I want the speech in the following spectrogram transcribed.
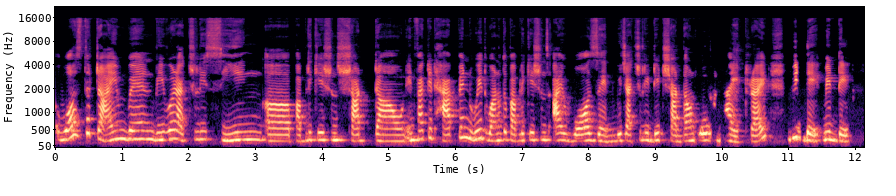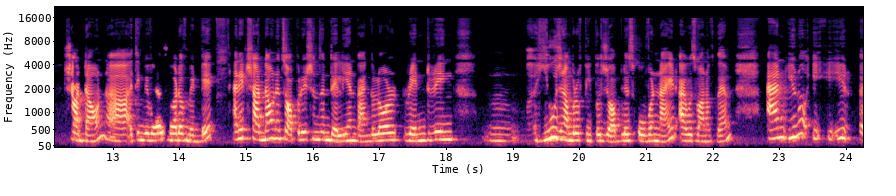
was the time when we were actually seeing uh, publications shut down. In fact it happened with one of the publications i was in which actually did shut down overnight right? Midday midday shut down. Uh, I think we've all heard of Midday, and it shut down its operations in Delhi and Bangalore, rendering a huge number of people jobless overnight. I was one of them. And, you know, it, it, uh,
